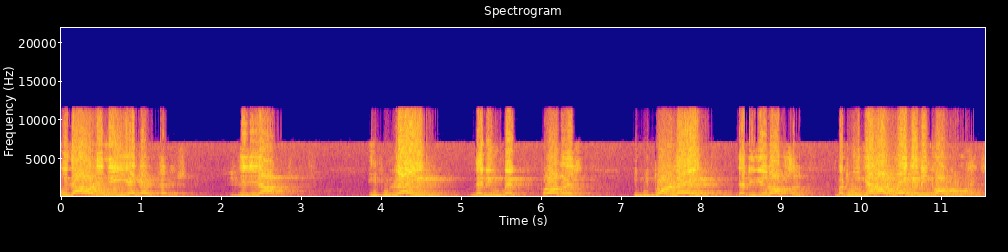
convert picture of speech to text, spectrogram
without any adulteration. This is our. If you like, then you make progress. If you don't like, that is your option. But we cannot make any compromise.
